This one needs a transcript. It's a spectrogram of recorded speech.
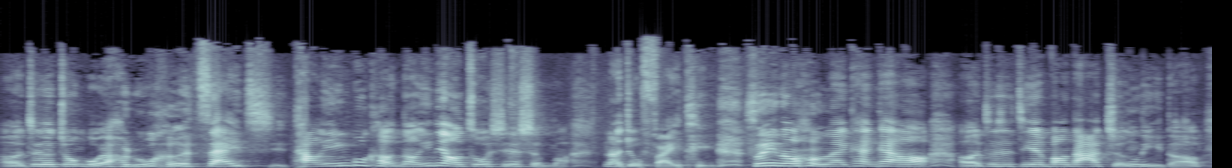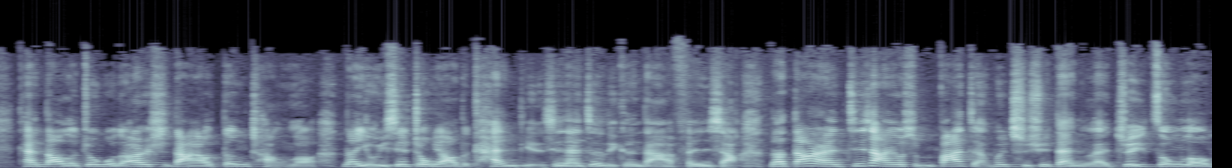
呃，这个中国要如何再起？躺赢不可能，一定要做些什么，那就 fighting。所以呢，我们来看看、哦，呃，这是今天帮大家整理的，看到了中国的二十大要登场了，那有一些重要的看点，先在这里跟大家分享。那当然，接下来有什么发展会持续带您来追踪喽。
